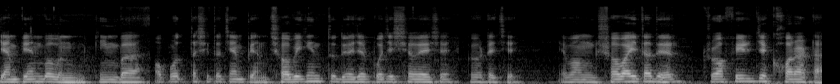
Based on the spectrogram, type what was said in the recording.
চ্যাম্পিয়ন বলুন কিংবা অপ্রত্যাশিত চ্যাম্পিয়ন, সবই কিন্তু দু হাজার পঁচিশ সালে এসে ঘটেছে এবং সবাই তাদের ট্রফির যে খরাটা,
